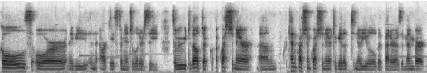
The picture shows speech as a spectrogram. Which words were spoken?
goals, or maybe in our case, financial literacy. So, we developed a, a questionnaire, um, 10 question questionnaire to get to know you a little bit better as a member,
